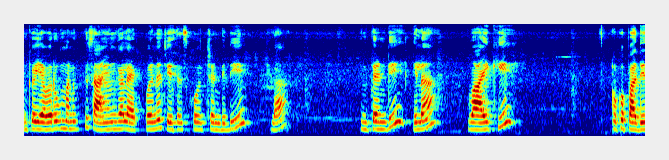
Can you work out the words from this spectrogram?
ఇంకా ఎవరు మనకి సాయంగా లేకపోయినా చేసేసుకోవచ్చండి ఇది. ఇలా. ఇంతండి ఇలా వాయికి ఒక పది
